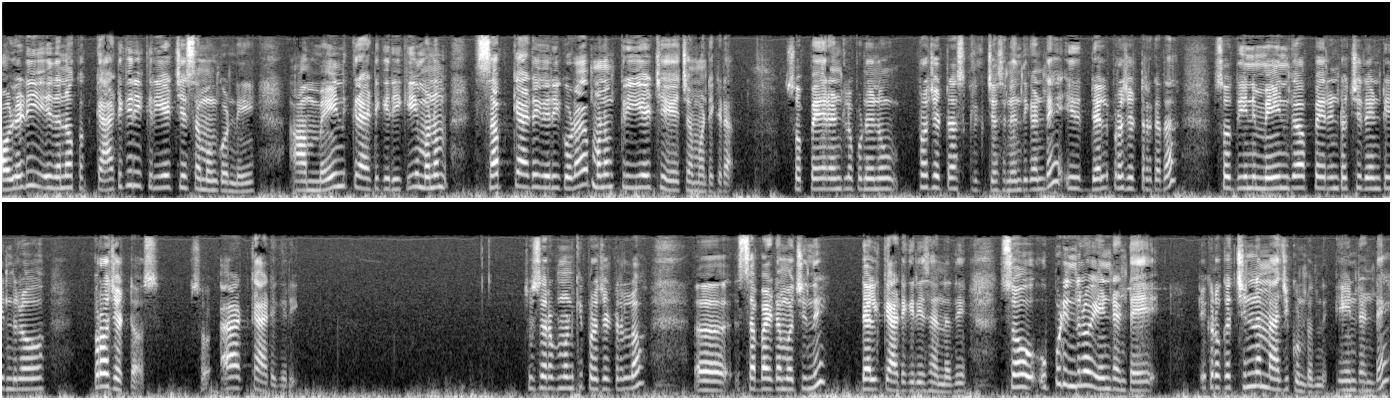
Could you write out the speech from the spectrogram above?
ఆల్రెడీ ఏదైనా ఒక కేటగిరీ క్రియేట్ చేసామనుకోండి ఆ మెయిన్ కేటగిరీకి మనం సబ్ కేటగిరీ కూడా మనం క్రియేట్ చేయొచ్చు అన్నమాట ఇక్కడ. సో పేరెంట్లో ఇప్పుడు నేను ప్రొజెక్టర్స్ క్లిక్ చేశాను. ఎందుకంటే ఇది డెల్ ప్రొజెక్టర్ కదా. సో దీని మెయిన్గా పేరెంట్ వచ్చేది ఏంటి ఇందులో? ప్రొజెక్టర్స్. So add category. చూసారా మనకి ప్రొజెక్టర్లో సబ్ ఐటమ్ వచ్చింది డెల్ కేటగిరీస్ అన్నది. సో ఇప్పుడు ఇందులో ఏంటంటే ఇక్కడ ఒక చిన్న మ్యాజిక్ ఉంటుంది. ఏంటంటే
